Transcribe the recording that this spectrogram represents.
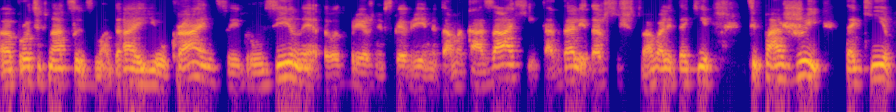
э, против нацизма, да, и украинцы, и грузины, это вот брежневское время, там и казахи и так далее, и даже существовали такие типажи, такие,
